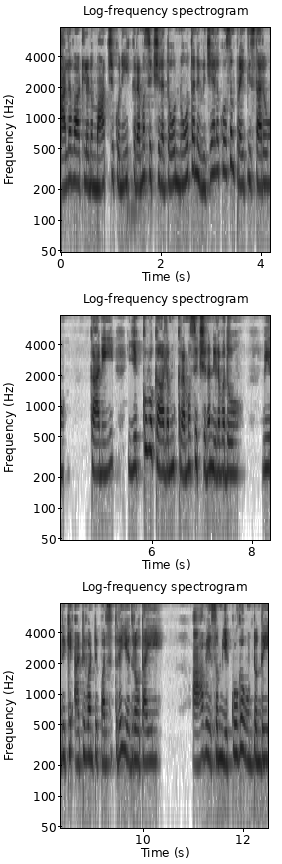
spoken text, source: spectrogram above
అలవాట్లను మార్చుకుని క్రమశిక్షణతో నూతన విజయాల కోసం ప్రయత్నిస్తారు. కానీ ఎక్కువ కాలం క్రమశిక్షణ నిలవదు. వీరికి అటువంటి పరిస్థితులే ఎదురవుతాయి. ఆవేశం ఎక్కువగా ఉంటుంది.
